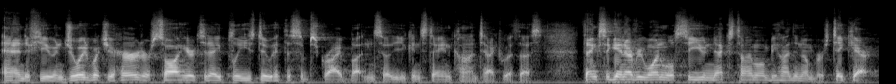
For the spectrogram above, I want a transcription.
And if you enjoyed what you heard or saw here today, please do hit the subscribe button so that you can stay in contact with us. Thanks again, everyone. We'll see you next time on Behind the Numbers. Take care.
